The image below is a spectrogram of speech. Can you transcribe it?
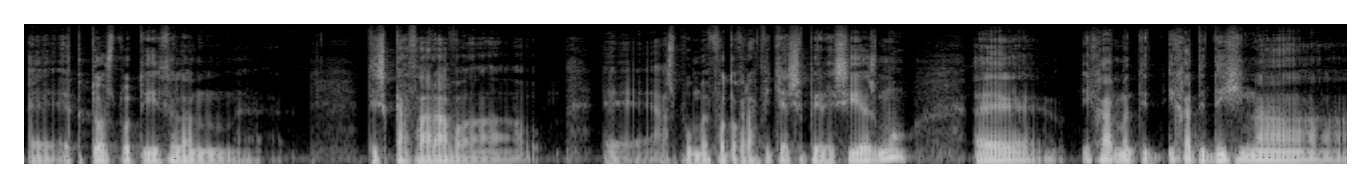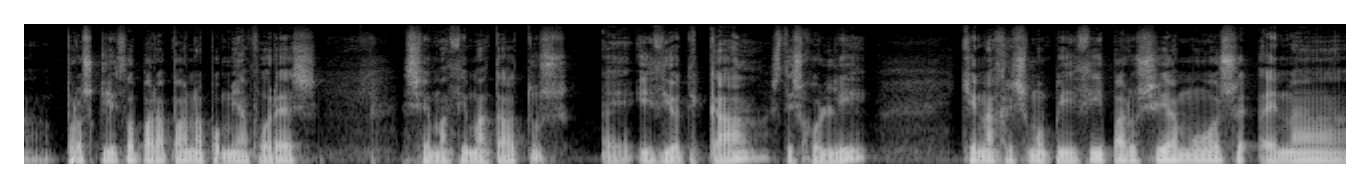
ε, εκτός του ότι ήθελαν ε, τις καθαρά ε, ας πούμε φωτογραφικές υπηρεσίες μου ε, είχα, είχα την τύχη να προσκληθώ παραπάνω από μία φορές σε μαθήματά τους ε, ιδιωτικά στη σχολή και να χρησιμοποιηθεί η παρουσία μου ως ένα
